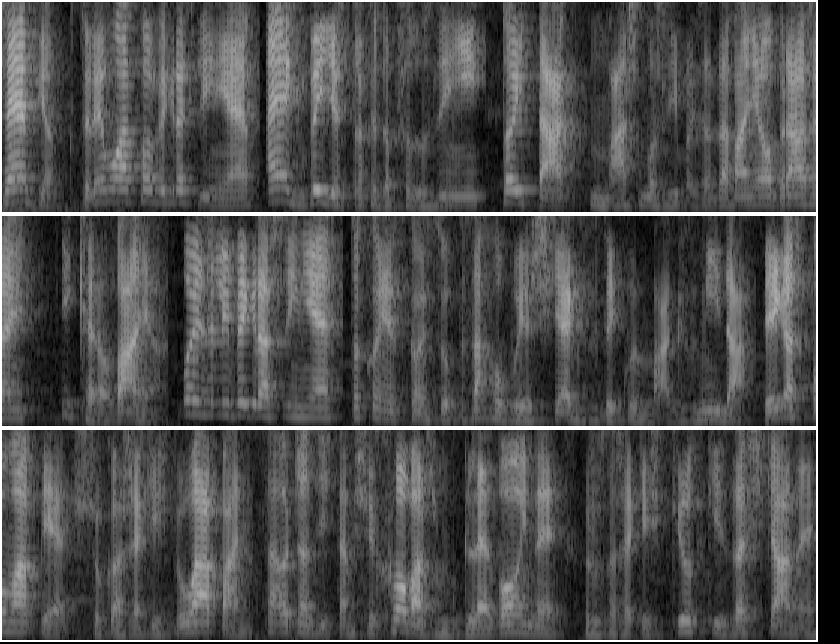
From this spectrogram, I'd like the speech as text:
Champion, któremu łatwo wygrać linię, a jak wyjdziesz trochę do przodu z linii, to i tak masz możliwość zadawania obrażeń i kierowania. Bo jeżeli wygrasz linię, to koniec końców zachowujesz się jak zwykły mag z mida. Biegasz po mapie, szukasz jakichś wyłapań, cały czas gdzieś tam się chowasz w mgle wojny, rzucasz jakieś kioski za ściany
